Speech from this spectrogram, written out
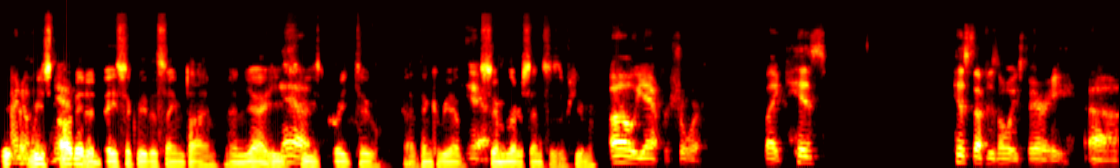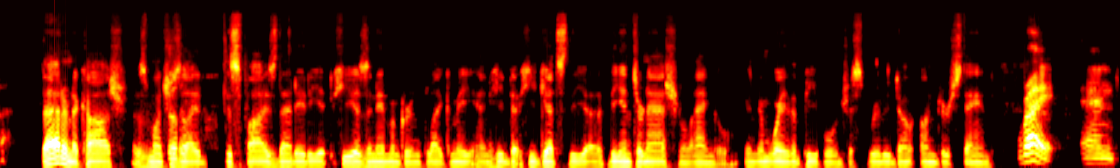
we, I know we him, yeah. started at basically the same time, and yeah, he's Yeah. he's great too. I think we have Yeah. similar senses of humor. Oh yeah, for sure. Like his his stuff is always very uh That and Akash, as much as I despise that idiot, he is an immigrant like me, and he he gets the uh, the international angle in a way that people just really don't understand. right. And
